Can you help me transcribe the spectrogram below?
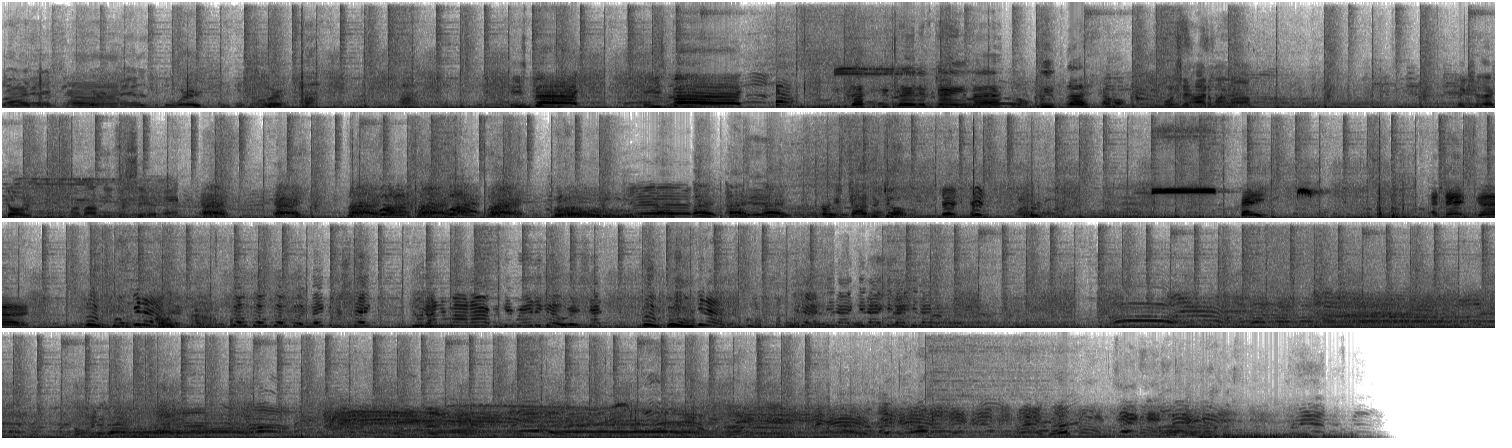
Rise and shine. Let's get to work. Get to work. He's back! He's back! We blessed to be playing this game, man. We blessed. Come on. Want to say hi to my mom? Make sure that goes. My mom needs to see it. Hey! Hey! Play! Play! Play! Play! Woo! Yeah! Hey! Hey! Hey! It's time to go. Ready. That's it. Good. Blue, go, get out of there. Go, go, go, go. Make a mistake. Do it 100 mile an hour, but get ready to go. Ready, set. Blue, get out of there. Get out, get out, get out, get out, get out.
